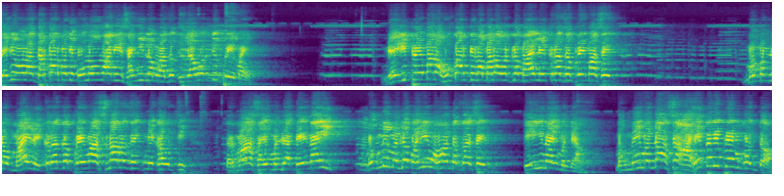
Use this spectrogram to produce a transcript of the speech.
त्यांनी मला दरबारमध्ये बोलवलं आणि सांगितलं माझं तुझ्यावरती प्रेम आहे. मीही प्रेमाला होकार दिला. मला वाटलं माय लेकराचं प्रेम असेल. मग म्हणलं माय लेकराचं प्रेम असणारच एकमेकावरती. तर महासाहेब म्हणल्या ते नाही. मग मी म्हणलं बरी भावांत असेल. तेही नाही म्हणल्या. मग मी म्हणलं असं आहे तरी प्रेम कोणतं?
